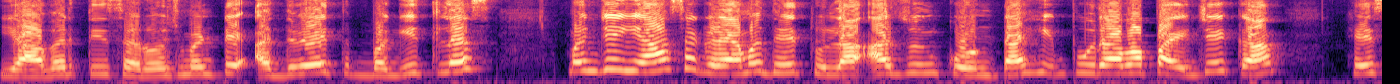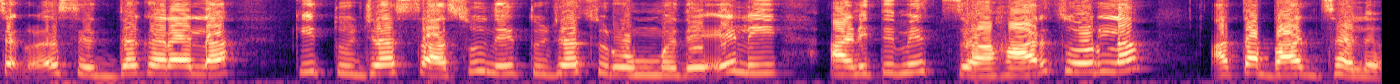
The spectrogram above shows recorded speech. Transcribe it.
यावरती सरोज म्हणते अद्वैत बघितलंस? म्हणजे या सगळ्यामध्ये तुला अजून कोणताही पुरावा पाहिजे का? हे सगळं सिद्ध करायला की तुझ्या सासूने तुझ्याच रूममध्ये येली एली आणि तिने च- हार चोरला. आता बाद झालं.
